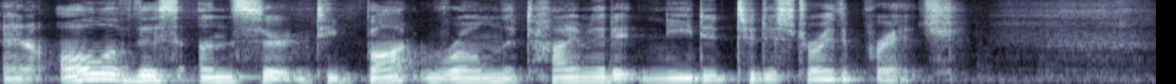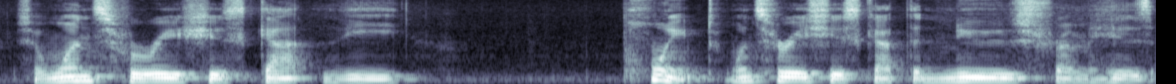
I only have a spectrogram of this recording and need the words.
And all of this uncertainty bought Rome the time that it needed to destroy the bridge. So once Horatius got the point, once Horatius got the news from his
